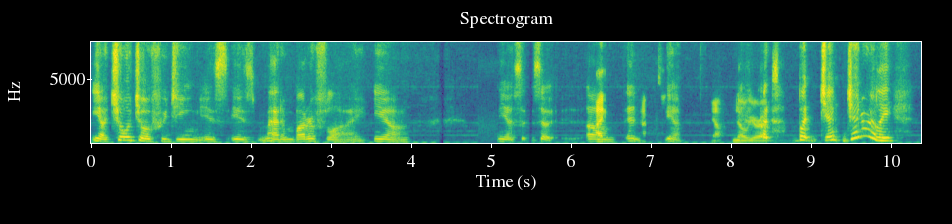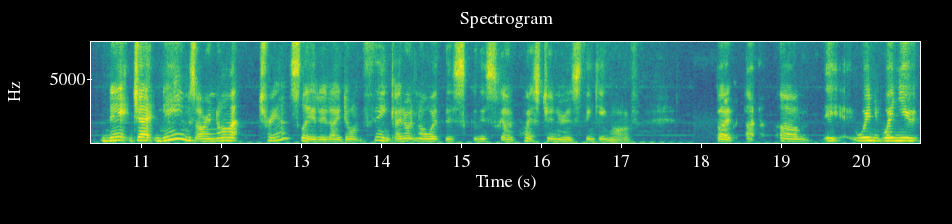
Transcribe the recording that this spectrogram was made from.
yeah, Chocho Fujin is, is Madam Butterfly, yeah. Yes, so, I- um, and, yeah. Yeah, no, you're But, right. but gen- generally, na- ja- names are not translated. I don't think. I don't know what this this uh, questioner is thinking of. But uh, um, when when you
